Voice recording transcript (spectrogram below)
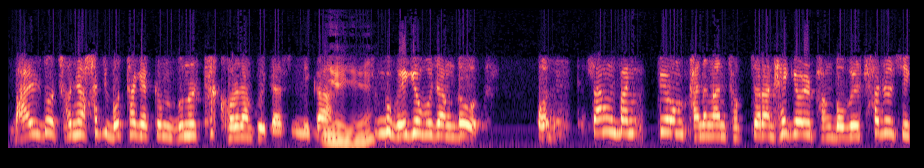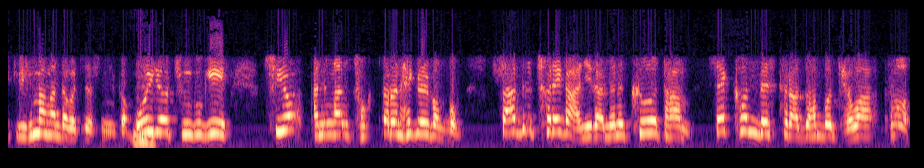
말도 전혀 하지 못하게끔 문을 탁 걸어담고 있지 않습니까? 예, 예. 중국 외교부장도 쌍방 수용 가능한 적절한 해결 방법을 찾을 수 있기를 희망한다고 했지 않습니까? 네. 오히려 중국이 수용 가능한 적절한 해결 방법, 사드 철회가 아니라면 그 다음 second best라도 한번 대화해서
